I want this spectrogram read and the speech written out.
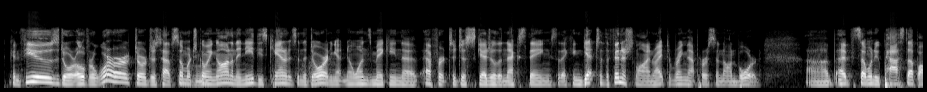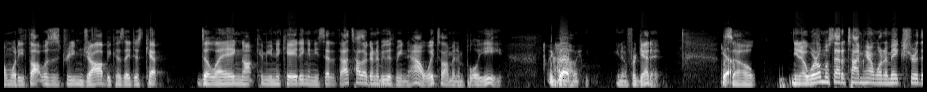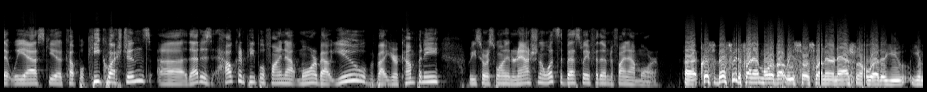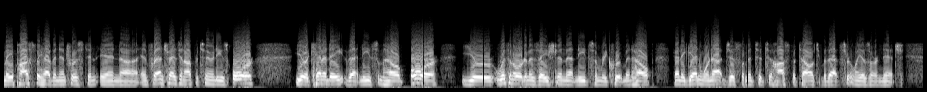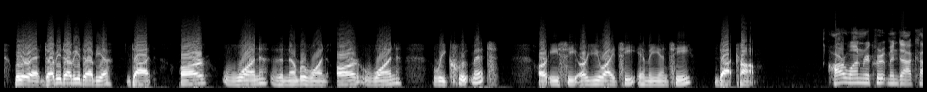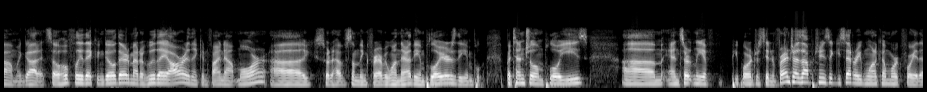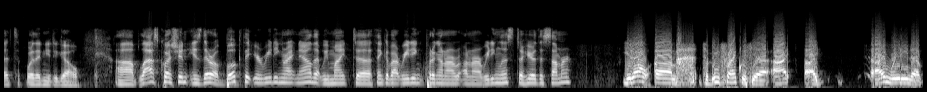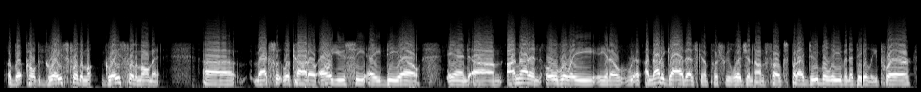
confused or overworked or just have so much mm-hmm. going on and they need these candidates in the door and yet no one's making the effort to just schedule the next thing so they can get to the finish line right to bring that person on board uh, i have someone who passed up on what he thought was his dream job because they just kept delaying, not communicating. And he said, if that's how they're going to be with me now, wait till I'm an employee. Exactly. Um, you know, forget it. Yeah. So, you know, we're almost out of time here. I want to make sure that we ask you a couple key questions. Uh, that is, how can people find out more about you, about your company, ResourceOne International? What's the best way for them to find out more? Uh, Chris, the best way to find out more about ResourceOne International, whether you, you may possibly have an interest in in, uh, in franchising opportunities or you're a candidate that needs some help, or you're with an organization that needs some recruitment help. And again, we're not just limited to hospitality, but that certainly is our niche. We are at www.r1, the number one, R1 recruitment, R E C R U I T M E N T dot com r1recruitment.com. I got it. So hopefully they can go there no matter who they are and they can find out more. Uh, sort of have something for everyone there the employers, the empl- potential employees. Um, and certainly, if people are interested in franchise opportunities, like you said, or even want to come work for you, that's where they need to go. Uh, last question: Is there a book that you're reading right now that we might uh, think about reading, putting on our on our reading list to hear this summer? You know, um, to be frank with you, I I I'm reading a, a book called Grace for the Grace for the Moment. Uh, Max Lucado, L-U-C-A-D-O, and um, I'm not an overly, you know, I'm not a guy that's going to push religion on folks, but I do believe in a daily prayer.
